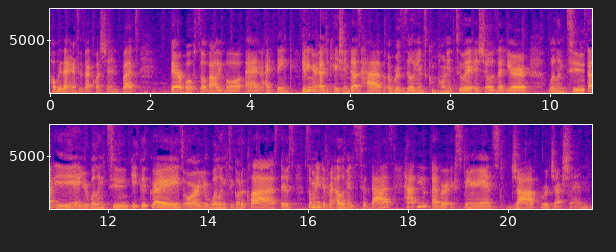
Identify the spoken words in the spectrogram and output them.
hopefully that answers that question. But they are both so valuable and I think getting your education does have a resilience component to it. It shows that you're willing to study and you're willing to get good grades or you're willing to go to class. There's so many different elements to that. Have you ever experienced job rejection?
